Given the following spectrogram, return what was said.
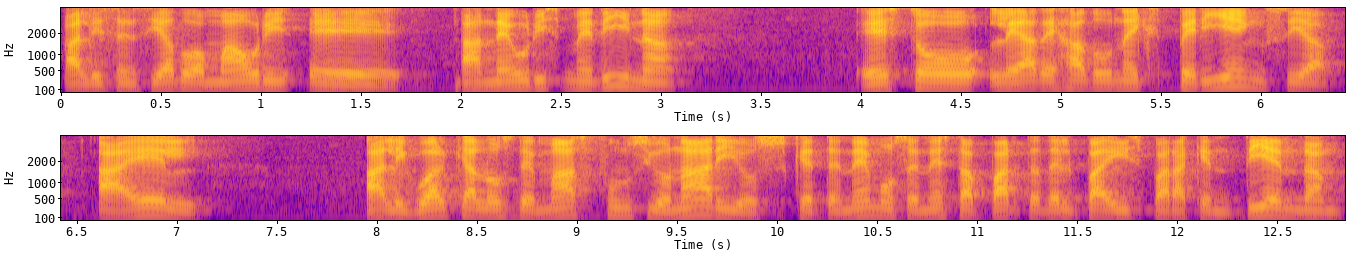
al licenciado Amaury, eh, Aneuris Medina, esto le ha dejado una experiencia a él al igual que a los demás funcionarios que tenemos en esta parte del país, para que entiendan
